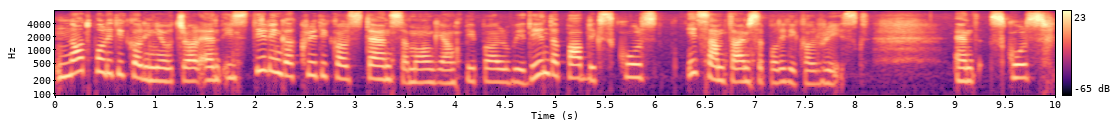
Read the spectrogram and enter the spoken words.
not politically neutral, and instilling a critical stance among young people within the public schools is sometimes a political risk. And schools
